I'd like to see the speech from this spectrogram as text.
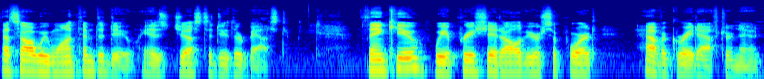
That's all we want them to do, is just to do their best. Thank you. We appreciate all of your support. Have a great afternoon.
